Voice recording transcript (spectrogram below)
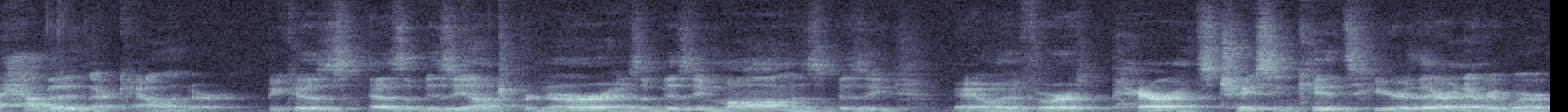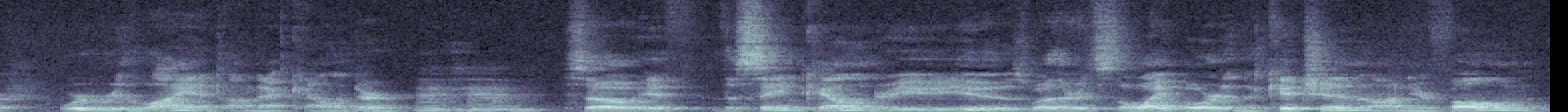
have it in their calendar because as a busy entrepreneur, as a busy mom, as a busy, you know, if we're parents chasing kids here, there, and everywhere, we're reliant on that calendar. Mm-hmm. So if the same calendar you use, whether it's the whiteboard in the kitchen, on your phone,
